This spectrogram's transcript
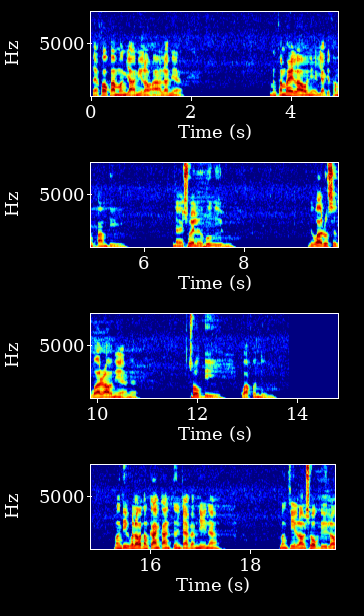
แต่ข้อความบางอย่างนี่เราอ่านแล้วเนี่ย มันทำให้เราเนี่ยอยากจะทำความดี อยากจะช่วยเหลือผู้อื่น หรือว่ารู้สึกว่าเราเนี่ยนะโชคดีกว่าคนอื่น บางทีคนเราก็ต้องการการเตือนใจแบบนี้นะ บางทีเราโชคดีเรา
